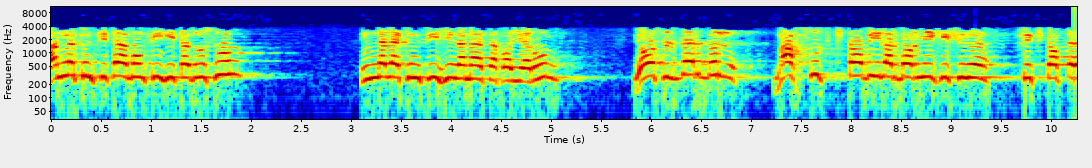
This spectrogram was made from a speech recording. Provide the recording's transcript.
أم لكم كتاب فيه تدرسون إن لكم فيه لما تخيرون yo sizlar bir maxsus kitobinglar bormiki shuni shu kitobda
